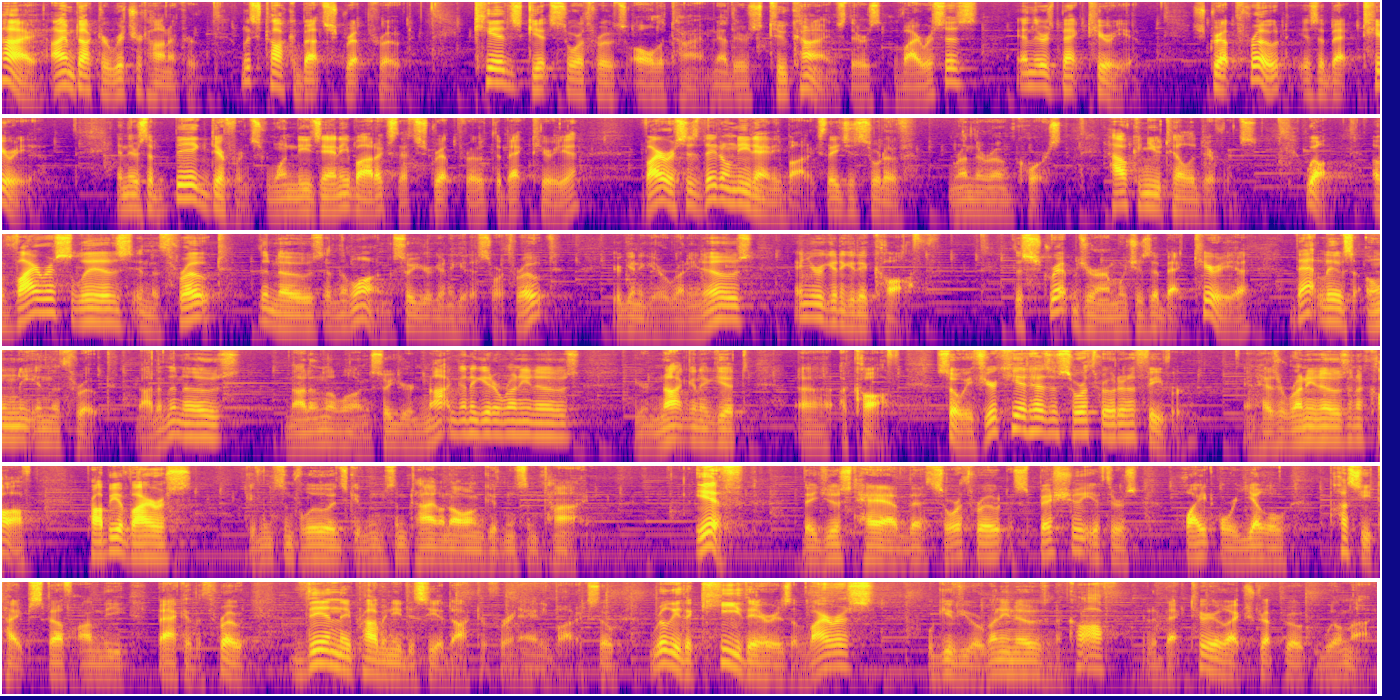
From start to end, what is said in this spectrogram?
Hi, I'm Dr. Richard Honaker. Let's talk about strep throat. Kids get sore throats all the time. Now there's two kinds. There's viruses and there's bacteria. Strep throat is a bacteria. And there's a big difference. One needs antibiotics, that's strep throat, the bacteria. Viruses, they don't need antibiotics. They just sort of run their own course. How can you tell the difference? Well, a virus lives in the throat, the nose, and the lungs. So you're going to get a sore throat, you're going to get a runny nose, and you're going to get a cough. The strep germ, which is a bacteria, that lives only in the throat, not in the nose, not in the lungs. So you're not going to get a runny nose, you're not going to get uh, a cough. So if your kid has a sore throat and a fever and has a runny nose and a cough, probably a virus, give them some fluids, give them some Tylenol, and give them some time. If they just have that sore throat, especially if there's white or yellow pussy type stuff on the back of the throat, then they probably need to see a doctor for an antibiotic. So really the key there is a virus will give you a runny nose and a cough, and a bacteria like strep throat will not.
